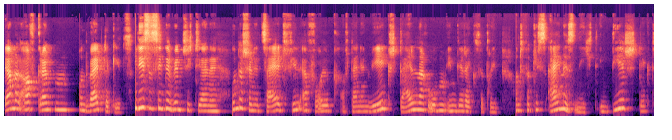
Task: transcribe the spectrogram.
Ärmel aufkrempen und weiter geht's. In diesem Sinne wünsche ich dir eine wunderschöne Zeit, viel Erfolg auf deinen Weg steil nach oben im Direktvertrieb. Und vergiss eines nicht, in dir steckt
